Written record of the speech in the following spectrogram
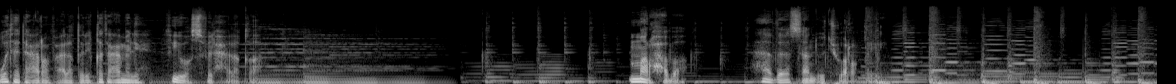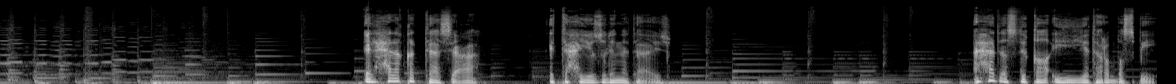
وتتعرف على طريقة عمله في وصف الحلقة. مرحبا هذا ساندويتش ورقي. الحلقة التاسعة التحيز للنتائج. أحد أصدقائي يتربص بي.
